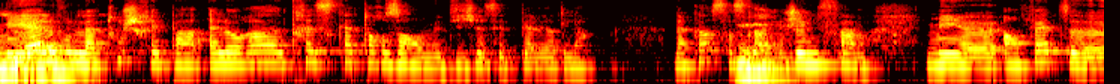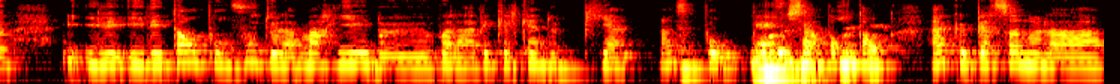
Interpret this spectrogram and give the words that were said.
Mais elle, vous ne la toucherez pas. Elle aura 13-14 ans, on me dit, à cette période-là. D'accord Ça sera une jeune femme. Mais euh, en fait, euh, il, est- il est temps pour vous de la marier de, voilà, avec quelqu'un de bien. hein. C'est pour, vous, c'est important. hein, que personne ne la,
